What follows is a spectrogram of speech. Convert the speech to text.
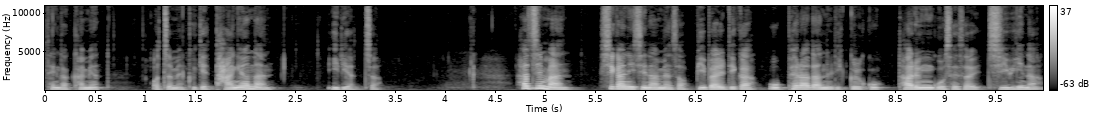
생각하면 어쩌면 그게 당연한 일이었죠. 하지만 시간이 지나면서 비발디가 오페라단을 이끌고 다른 곳에서의 지휘나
